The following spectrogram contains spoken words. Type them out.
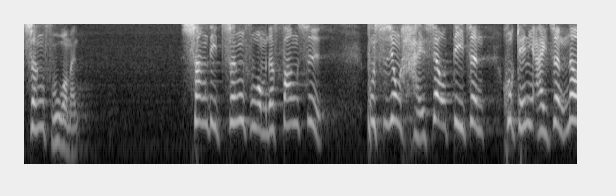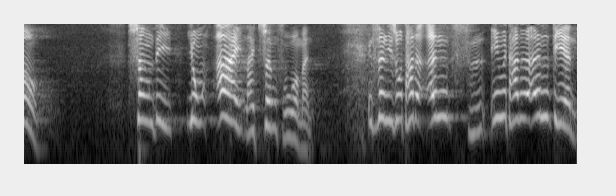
征服我们，上帝征服我们的方式，不是用海啸、地震或给你癌症。No，上帝用爱来征服我们。圣经说他的恩慈，因为他的恩典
